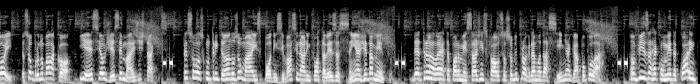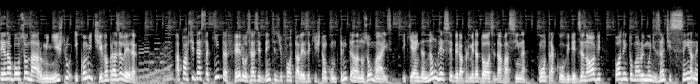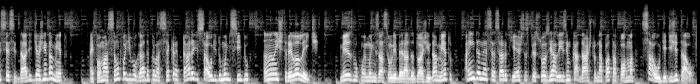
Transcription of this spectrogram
Oi, eu sou Bruno Balacó e esse é o GC Mais Destaques. Pessoas com 30 anos ou mais podem se vacinar em Fortaleza sem agendamento. Detran alerta para mensagens falsas sobre programa da CNH Popular. Anvisa recomenda quarentena a Bolsonaro, ministro e comitiva brasileira. A partir desta quinta-feira, os residentes de Fortaleza que estão com 30 anos ou mais e que ainda não receberam a primeira dose da vacina contra a Covid-19 podem tomar o imunizante sem a necessidade de agendamento. A informação foi divulgada pela secretária de saúde do município, Ana Estrela Leite. Mesmo com a imunização liberada do agendamento, ainda é necessário que estas pessoas realizem um cadastro na plataforma Saúde Digital.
